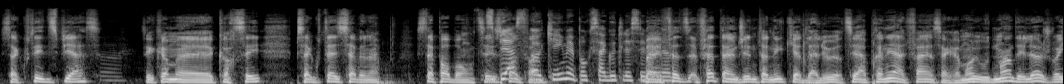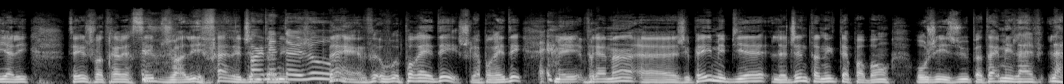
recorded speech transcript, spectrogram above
Ça coûtait 10 piastres. C'est comme euh, corsé. Puis ça goûtait le 7-Up. C'était pas bon, tu sais. 10 c'est pas le piastres, fun. OK, mais pour que ça goûte le Ben, 7 faites, faites un gin tonic qui a de l'allure. tu sais. Apprenez à le faire, sacrément. Ou demandez-le, je vais y aller. Tu sais, je vais traverser puis je vais aller faire le gin tonic. d'un jour. Ben, pour aider. Je suis là pour aider. Mais vraiment, euh, j'ai payé mes billets. Le gin tonic n'était pas bon. Au Jésus, peut-être. Mais la, la,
